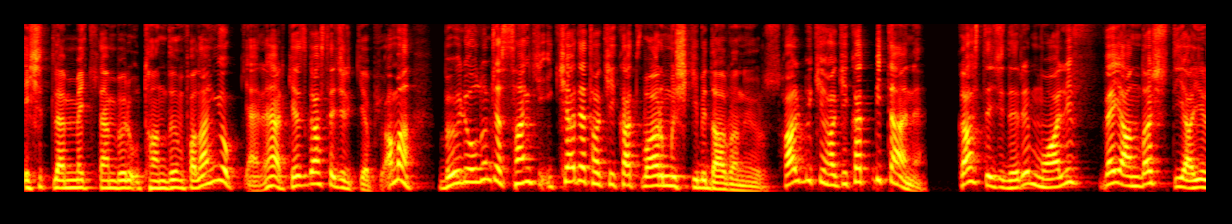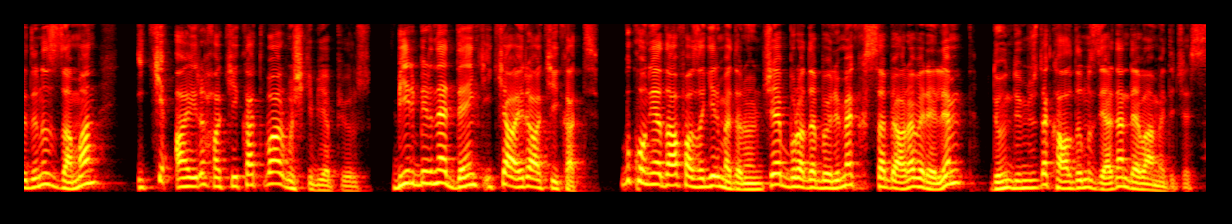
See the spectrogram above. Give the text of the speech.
eşitlenmekten böyle utandığım falan yok. Yani herkes gazetecilik yapıyor. Ama böyle olunca sanki iki adet hakikat varmış gibi davranıyoruz. Halbuki hakikat bir tane. Gazetecileri muhalif ve yandaş diye ayırdığınız zaman iki ayrı hakikat varmış gibi yapıyoruz. Birbirine denk iki ayrı hakikat. Bu konuya daha fazla girmeden önce burada bölüme kısa bir ara verelim. Döndüğümüzde kaldığımız yerden devam edeceğiz.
